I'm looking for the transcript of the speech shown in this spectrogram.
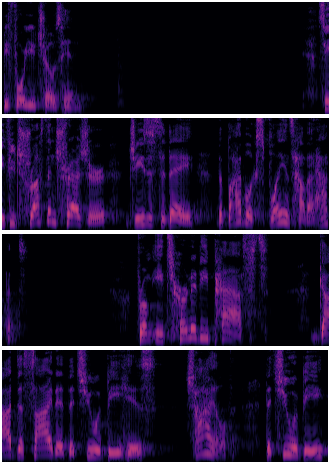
before you chose Him. See, if you trust and treasure Jesus today, the Bible explains how that happened. From eternity past, God decided that you would be his child, that you would be,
